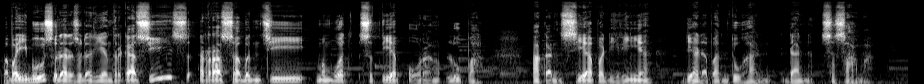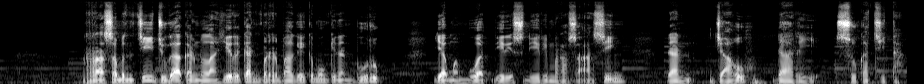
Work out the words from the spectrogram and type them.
Bapak, ibu, saudara-saudari yang terkasih, rasa benci membuat setiap orang lupa akan siapa dirinya di hadapan Tuhan dan sesama. Rasa benci juga akan melahirkan berbagai kemungkinan buruk yang membuat diri sendiri merasa asing dan jauh dari sukacita.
